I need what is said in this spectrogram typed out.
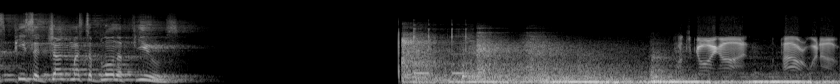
This piece of junk must have blown a fuse. What's going on? The power went out.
